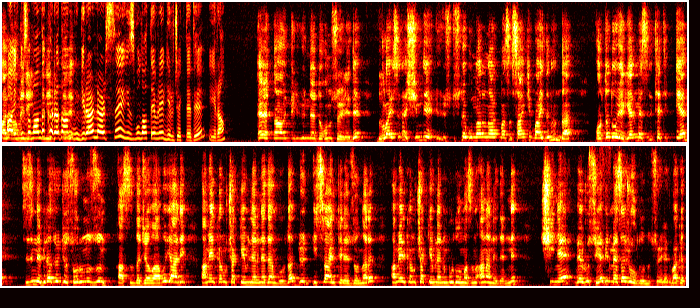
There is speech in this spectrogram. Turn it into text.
Aynı zamanda karadan girerlerse Hizbullah devreye girecek dedi İran. Evet daha önceki günlerde onu söyledi. Dolayısıyla şimdi üst üste bunların artması sanki Biden'ın da Orta Doğu'ya gelmesini tetikleyen sizin de biraz önce sorunuzun aslında cevabı. Yani Amerikan uçak gemileri neden burada? Dün İsrail televizyonları Amerikan uçak gemilerinin burada olmasının ana nedeninin Çin'e ve Rusya'ya bir mesaj olduğunu söyledi. Bakın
